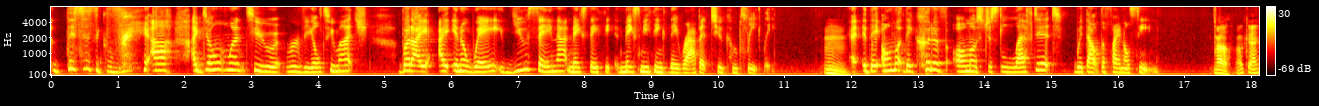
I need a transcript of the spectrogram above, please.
this is great. Uh, I don't want to reveal too much, but I, I, in a way, you saying that makes they th- makes me think they wrap it too completely. Mm. Uh, They almost they could have almost just left it without the final scene. Oh, okay.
